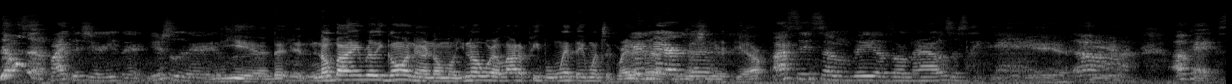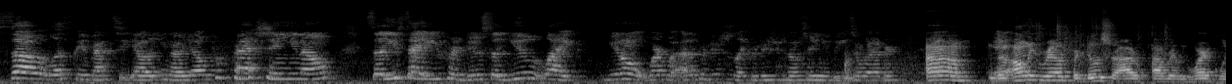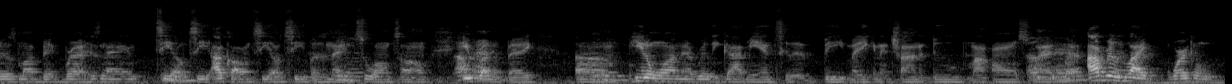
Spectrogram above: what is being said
There wasn't a fight this year either. Usually there is. Yeah, the, mm-hmm. nobody ain't really going there no more. You know where a lot of people went? They went to Great America, America this year. Yeah. I see some videos on that. I was just like, damn. Yeah. Uh, yeah. Okay, so let's get back to your, you know, your profession. You know, so you say you produce. So you like you don't work with other producers, like producers don't send you beats or whatever. Um, the only real producer I, I really work with is my big bro. His name TLT. Mm-hmm. I call him TLT, but his name mm-hmm. Two on Tone. He okay. from the Bay. Um, mm-hmm. he the one that really got me into the beat making and trying to do my own swag. Okay. But I really like working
